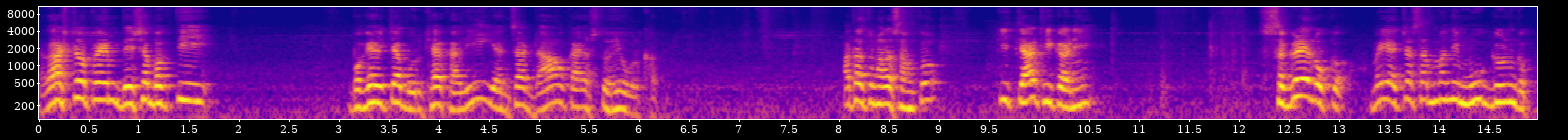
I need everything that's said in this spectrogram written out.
राष्ट्रप्रेम देशभक्ती वगैरेच्या बुरख्याखाली यांचा डाव काय असतो हे ओळखा आता तुम्हाला सांगतो की त्या ठिकाणी सगळे लोक म्हणजे याच्या संबंधी मूग घेऊन गप्प.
